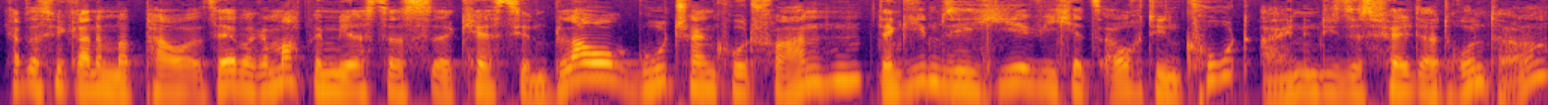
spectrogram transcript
Ich habe das hier gerade mal selber gemacht. Bei mir ist das äh, Kästchen blau, Gutscheincode vorhanden. Dann geben Sie hier, wie ich jetzt auch, den Code ein in dieses Feld darunter.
